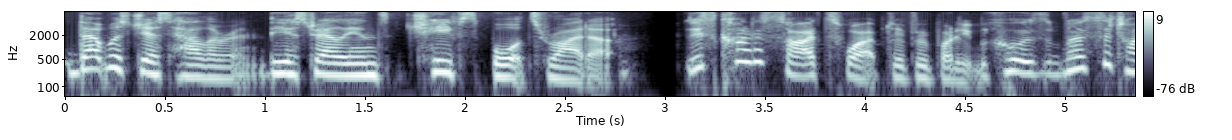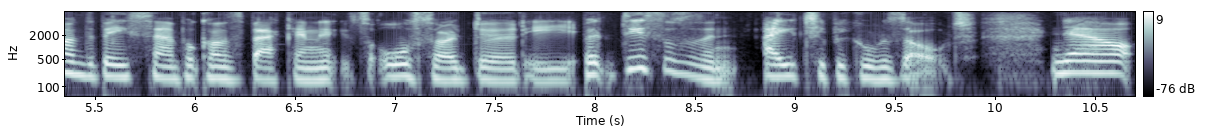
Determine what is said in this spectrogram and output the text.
That was Jess Halloran, the Australian's chief sports writer. This kind of sideswiped everybody because most of the time the B sample comes back and it's also dirty, but this was an atypical result. Now,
